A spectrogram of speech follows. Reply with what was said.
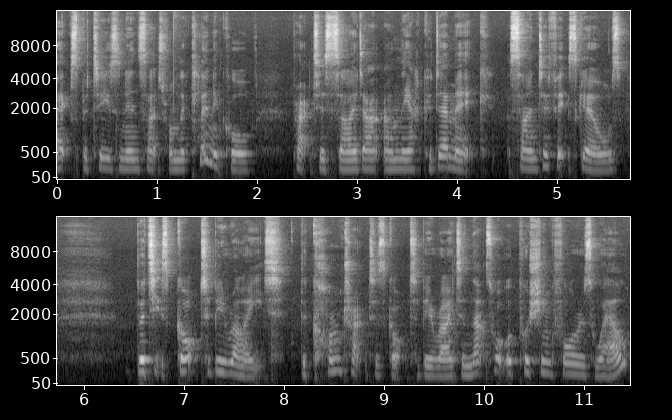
expertise and insights from the clinical practice side and the academic scientific skills but it's got to be right. The contract has got to be right, and that's what we're pushing for as well,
